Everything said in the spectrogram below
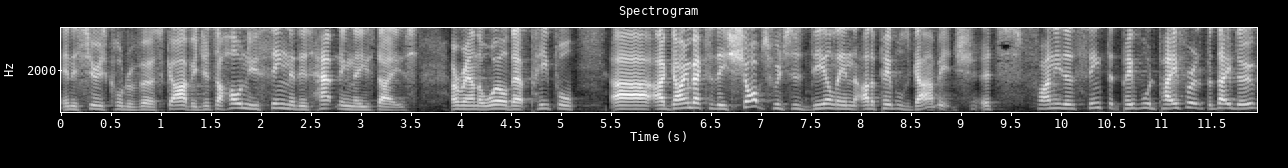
In this series called Reverse Garbage, it's a whole new thing that is happening these days around the world that people uh, are going back to these shops which just deal in other people's garbage. It's funny to think that people would pay for it, but they do.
